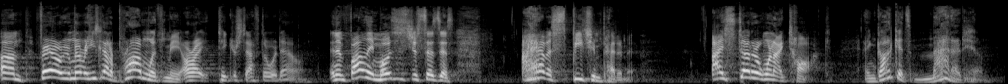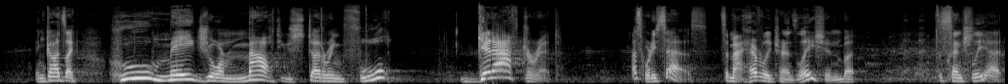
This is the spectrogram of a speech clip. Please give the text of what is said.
um, Pharaoh, remember, he's got a problem with me. All right, take your staff, throw it down. And then finally, Moses just says this I have a speech impediment. I stutter when I talk. And God gets mad at him. And God's like, Who made your mouth, you stuttering fool? Get after it. That's what he says. It's a Matt Heverly translation, but it's essentially it.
